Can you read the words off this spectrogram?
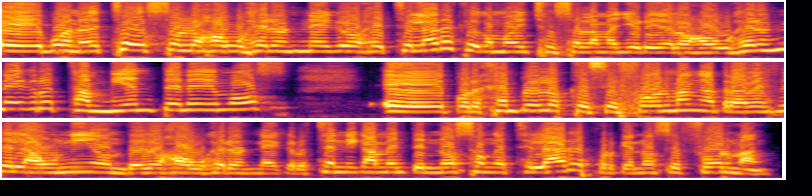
Eh, bueno, estos son los agujeros negros estelares, que como he dicho son la mayoría de los agujeros negros. También tenemos, eh, por ejemplo, los que se forman a través de la unión de dos agujeros negros. Técnicamente no son estelares porque no se forman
